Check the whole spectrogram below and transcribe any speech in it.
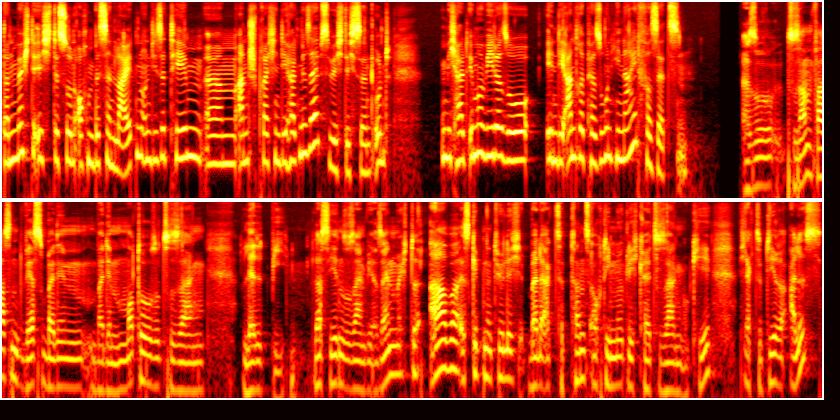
dann möchte ich das so auch ein bisschen leiten und diese Themen ähm, ansprechen, die halt mir selbst wichtig sind und mich halt immer wieder so in die andere Person hineinversetzen. Also zusammenfassend wärst du bei dem, bei dem Motto sozusagen, let it be. Lass jeden so sein, wie er sein möchte. Aber es gibt natürlich bei der Akzeptanz auch die Möglichkeit zu sagen, okay, ich akzeptiere alles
